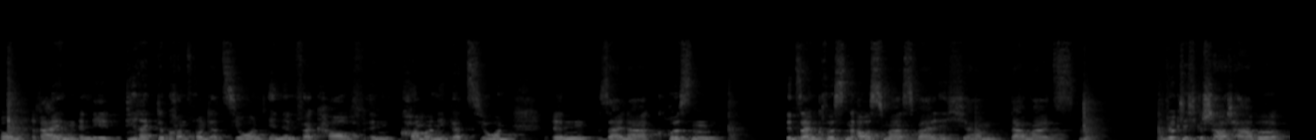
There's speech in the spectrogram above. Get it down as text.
und rein in die direkte Konfrontation, in den Verkauf, in Kommunikation, in seiner größten, in seinem größten Ausmaß, weil ich ähm, damals wirklich geschaut habe,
